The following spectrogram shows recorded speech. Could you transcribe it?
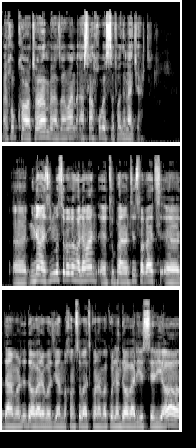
ولی خب کارتا هم به نظر من اصلا خوب استفاده نکرد. این از این مسابقه حالا من تو پرانتز فقط در مورد داور بازی هم بخوام صحبت کنم و کلا داوری سری آ.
